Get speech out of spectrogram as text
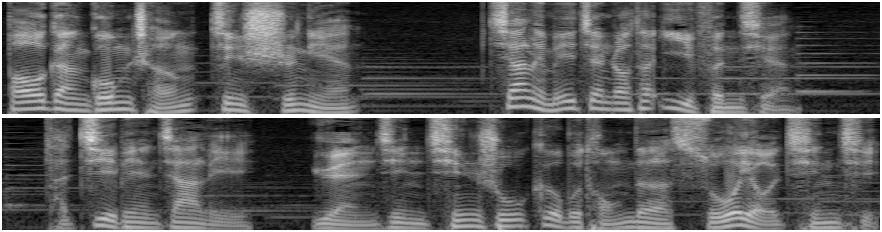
包干工程近十年，家里没见着他一分钱。他借遍家里远近亲疏各不同的所有亲戚，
